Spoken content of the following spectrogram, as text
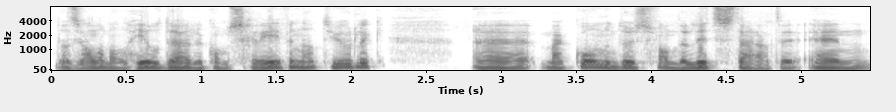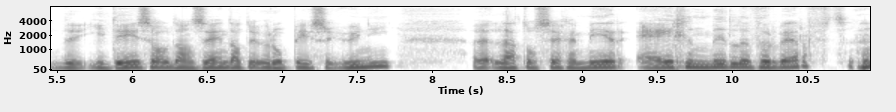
Dat is allemaal heel duidelijk omschreven natuurlijk. Uh, maar komen dus van de lidstaten. En de idee zou dan zijn dat de Europese Unie, uh, laat ons zeggen, meer eigen middelen verwerft. Hè?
